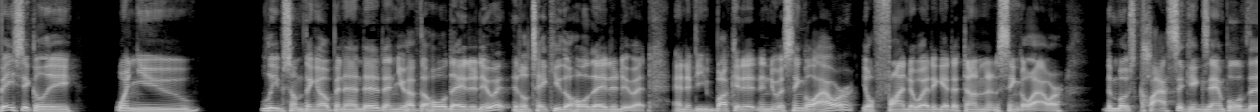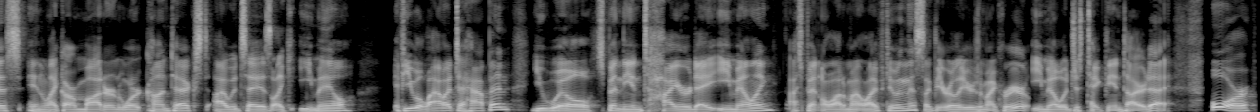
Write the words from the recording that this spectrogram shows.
Basically, when you leave something open ended and you have the whole day to do it, it'll take you the whole day to do it. And if you bucket it into a single hour, you'll find a way to get it done in a single hour. The most classic example of this in like our modern work context, I would say, is like email if you allow it to happen, you will spend the entire day emailing. I spent a lot of my life doing this, like the early years of my career. Email would just take the entire day. Or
